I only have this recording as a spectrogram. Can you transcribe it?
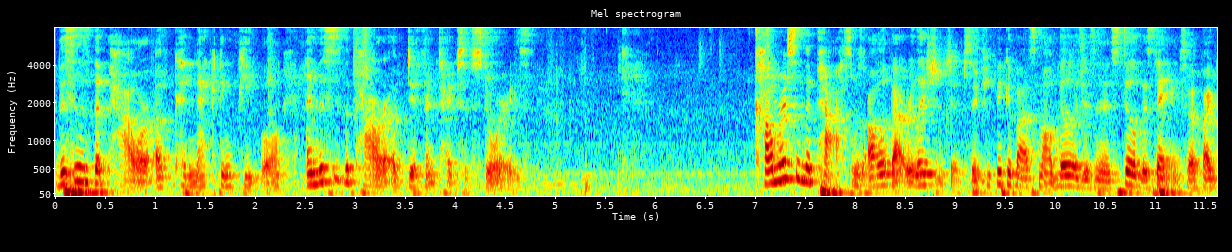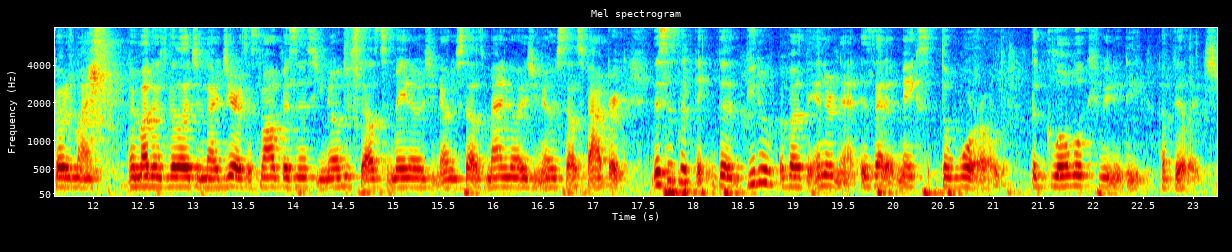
This is the power of connecting people. And this is the power of different types of stories commerce in the past was all about relationships. So if you think about small villages, and it's still the same. So if I go to my, my mother's village in Nigeria, it's a small business. You know who sells tomatoes. You know who sells mangoes. You know who sells fabric. This is the thing. The beauty about the internet is that it makes the world, the global community, a village.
